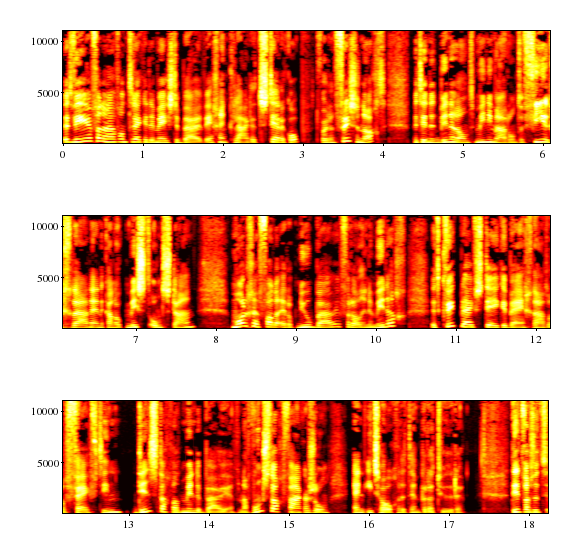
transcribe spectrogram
Het weer vanavond trekken de meeste buien weg en klaart het sterk op. Het wordt een frisse nacht met in het binnenland minima rond de 4 graden en er kan ook mist ontstaan. Morgen vallen er opnieuw buien, vooral in de middag. Het kwik blijft steken bij een graad of 15. Dinsdag wat minder buien en vanaf woensdag vaker zon en iets hogere temperaturen. Dit was het...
